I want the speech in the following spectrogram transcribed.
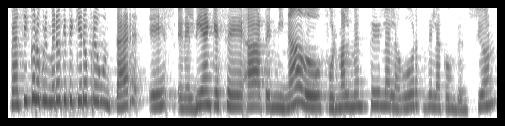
Francisco, lo primero que te quiero preguntar es, en el día en que se ha terminado formalmente la labor de la convención,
